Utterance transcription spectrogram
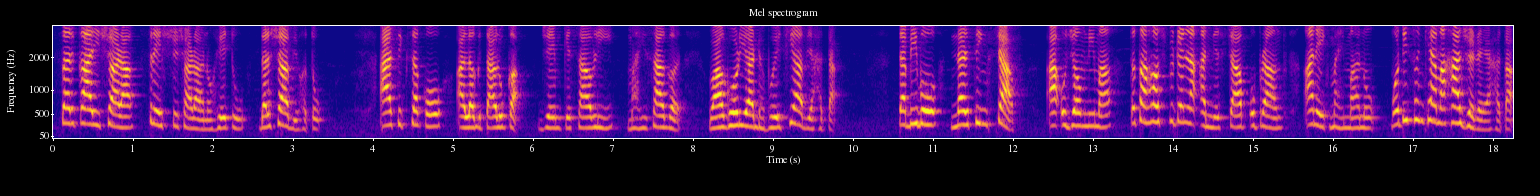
સરકારી શાળા શ્રેષ્ઠ શાળાનો હેતુ દર્શાવ્યો હતો. આ શિક્ષકો અલગ તાલુકા, જેમ કે સાવલી, મહીસાગર, વાઘોડિયા ઢભોઈથી આવ્યા હતા. તબીબો, નર્સિંગ સ્ટાફ, આ ઉજવણીમાં તથા હોસ્પિટલના અન્ય સ્ટાફ ઉપરાંત અનેક મહેમાનો મોટી સંખ્યામાં હાજર રહ્યા હતા.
